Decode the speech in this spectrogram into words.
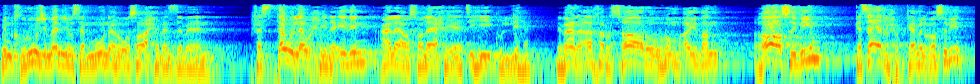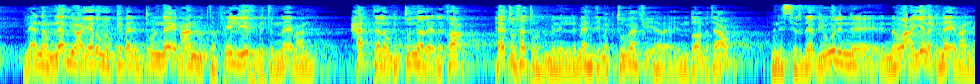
من خروج من يسمونه صاحب الزمان فاستولوا حينئذ على صلاحياته كلها بمعنى آخر صاروا هم أيضا غاصبين كسائر الحكام الغاصبين لأنهم لم يعينوا من قبل أن تقول نائب عنه. طب إيه اللي يثبت النائب عنه؟ حتى لو جبت لنا رقاع هاتوا فتوى من المهدي مكتوبة في إمضاء بتاعه من السرداب يقول إن إن هو عينك نائب عنه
